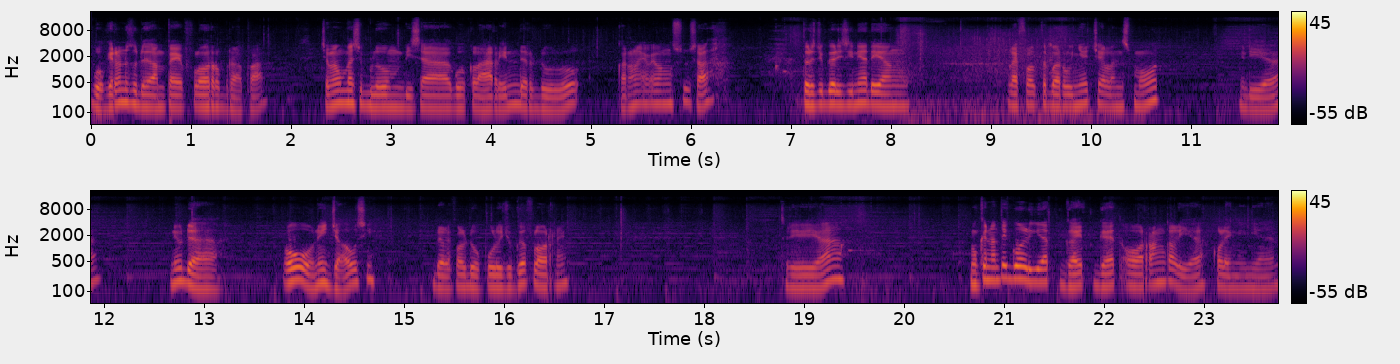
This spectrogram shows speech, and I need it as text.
Gue kira sudah sampai floor berapa. Cuma masih belum bisa gue kelarin dari dulu karena memang susah. Terus juga di sini ada yang level terbarunya challenge mode. Ini dia. Ini udah Oh, ini jauh sih. Udah level 20 juga floornya. Jadi ya mungkin nanti gue lihat guide-guide orang kali ya kalau yang inian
